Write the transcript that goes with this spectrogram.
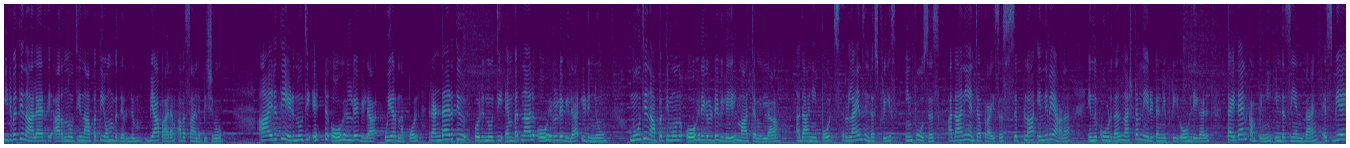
ഇരുപത്തിനാലായിരത്തി അറുന്നൂറ്റി നാൽപ്പത്തി ഒമ്പതിലും വ്യാപാരം അവസാനിപ്പിച്ചു. ആയിരത്തി എഴുന്നൂറ്റി എട്ട് ഓഹരിയുടെ വില ഉയർന്നപ്പോൾ രണ്ടായിരത്തി ഒരുന്നൂറ്റി എൺപത്തിനാല് ഓഹരിയുടെ വില ഇടിഞ്ഞു. നൂറ്റി നാൽപ്പത്തിമൂന്ന് ഓഹരികളുടെ വിലയിൽ മാറ്റമില്ല. Adani Ports Reliance Industries Infosys Adani Enterprises Cipla എന്നിവയാണ് ഇന്ന് കൂടുതൽ നഷ്ടം നേരിട്ട നിഫ്റ്റി ഓഹരികൾ. Titan Company IndusInd Bank S B I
